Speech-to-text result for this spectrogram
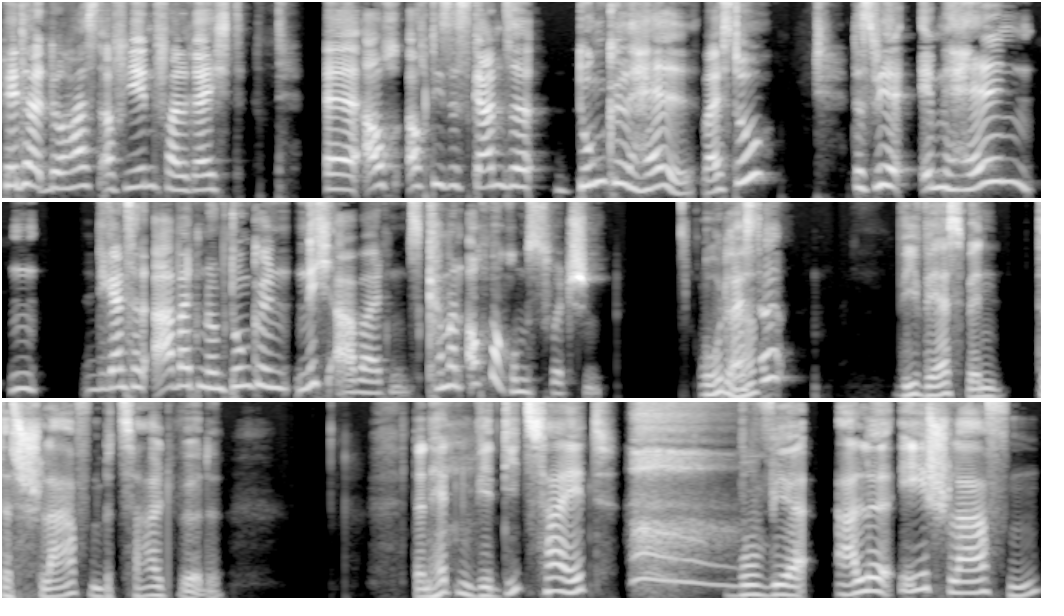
Peter, du hast auf jeden Fall recht. Äh, auch, auch dieses ganze dunkel-hell, weißt du? Dass wir im Hellen die ganze Zeit arbeiten und im Dunkeln nicht arbeiten. Das kann man auch mal rumswitchen. Oder Weißt du? wie wär's, wenn das Schlafen bezahlt würde? Dann hätten wir die Zeit, wo wir alle eh schlafen,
